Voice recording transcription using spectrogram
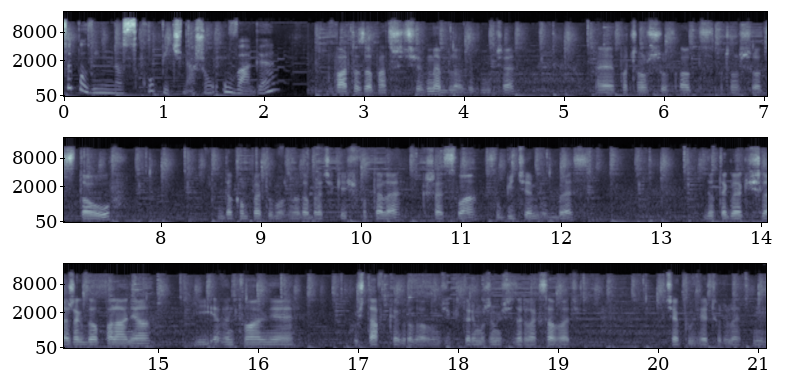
Co powinno skupić naszą uwagę? Warto zaopatrzyć się w meble ogrodnicze, e, począwszy od, począwszy od stołów. Do kompletu można dobrać jakieś fotele, krzesła z ubiciem lub bez. Do tego jakiś leżak do opalania i ewentualnie huśtawkę ogrodową, dzięki której możemy się zrelaksować w ciepły wieczór letni.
